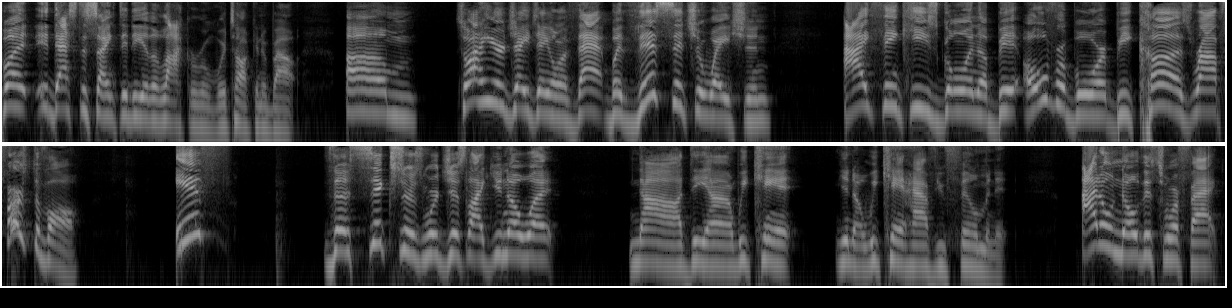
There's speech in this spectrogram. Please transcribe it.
But it, that's the sanctity of the locker room we're talking about. Um, so I hear JJ on that, but this situation, I think he's going a bit overboard because, Rob, first of all, if the Sixers were just like, you know what? Nah, Deion, we can't, you know, we can't have you filming it. I don't know this for a fact,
